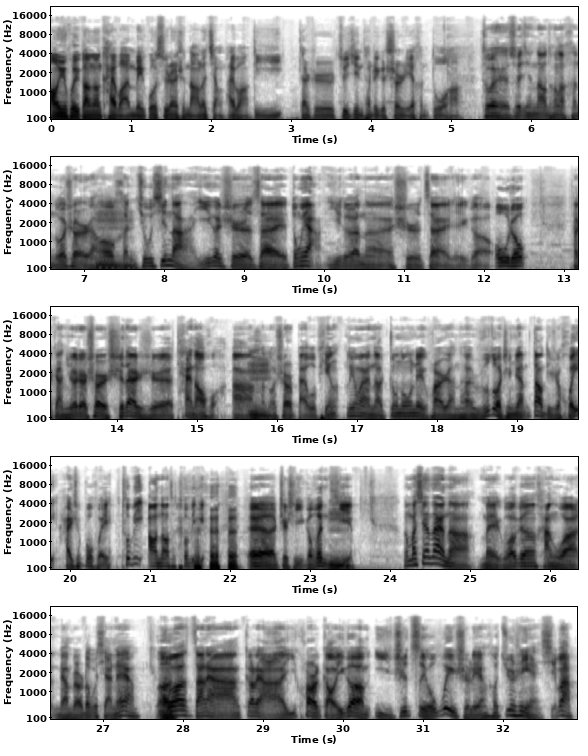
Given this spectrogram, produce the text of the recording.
奥运会刚刚开完，美国虽然是拿了奖牌榜第一，但是最近他这个事儿也很多哈。对，最近闹腾了很多事儿，然后很揪心呐。一个是在东亚，一个呢是在这个欧洲。他感觉这事儿实在是太恼火啊，很多事儿摆不平。另外呢，中东这块儿让他如坐针毡，到底是回还是不回？To be or not to be？呃，这是一个问题。那么现在呢，美国跟韩国两边都不闲着呀，说咱俩哥俩一块儿搞一个已知自由卫士联合军事演习吧。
